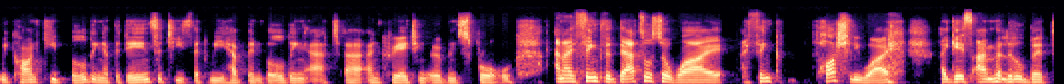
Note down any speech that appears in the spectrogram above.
We can't keep building building at the densities that we have been building at uh, and creating urban sprawl. And I think that that's also why I think partially why I guess I'm a little bit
